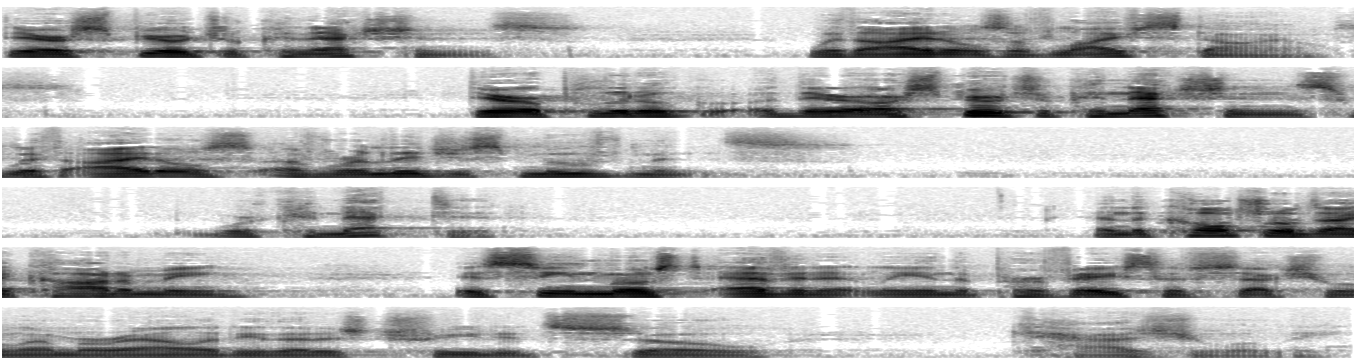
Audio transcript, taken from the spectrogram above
There are spiritual connections with idols of lifestyles. There are, political, there are spiritual connections with idols of religious movements. We're connected. And the cultural dichotomy is seen most evidently in the pervasive sexual immorality that is treated so casually.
